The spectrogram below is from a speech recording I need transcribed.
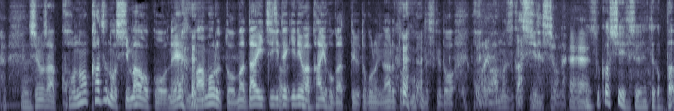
篠さん、この数の島をこうね、守ると、まあ、第一義的には海保がっていうところになると思うんですけど、これは難しいですよね。難しいですよね。ていうか、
